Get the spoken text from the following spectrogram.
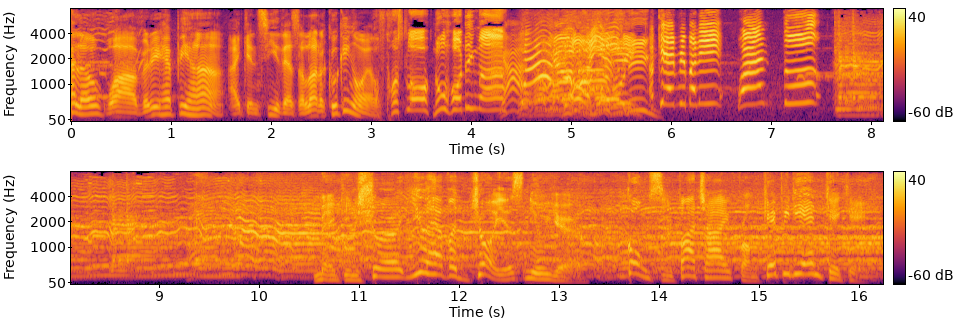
Hello. Wow, very happy, huh? I can see there's a lot of cooking oil. Of course, law. No hoarding, ma. Yeah. No no hoarding. Okay, everybody. One, two. Making sure you have a joyous new year. 恭喜发财 from KPDNKK.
